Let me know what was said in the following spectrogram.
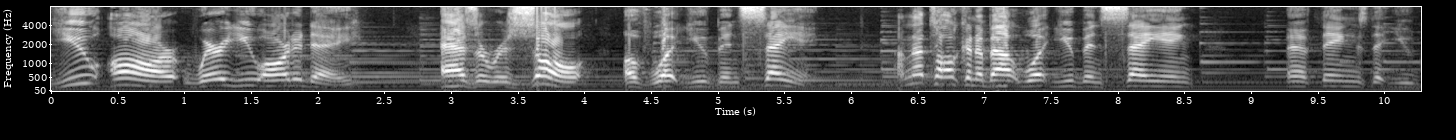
you are where you are today as a result of what you've been saying. I'm not talking about what you've been saying uh, things that you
